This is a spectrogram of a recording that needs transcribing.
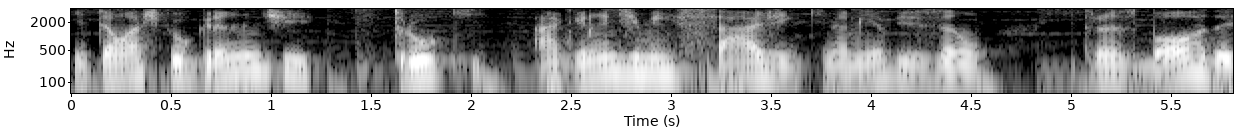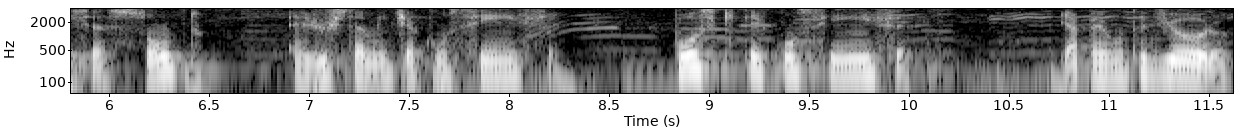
Então acho que o grande truque, a grande mensagem que na minha visão transborda esse assunto é justamente a consciência. Busque ter consciência. E a pergunta de ouro:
